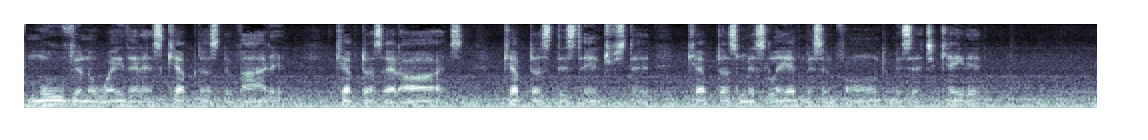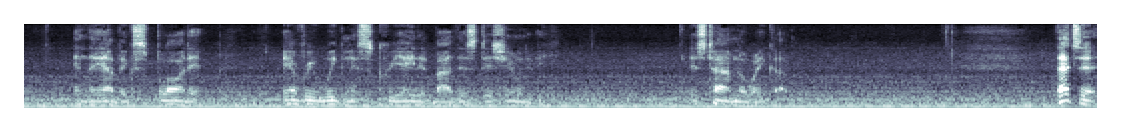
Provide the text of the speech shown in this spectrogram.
moved in a way that has kept us divided, kept us at odds, kept us disinterested, kept us misled, misinformed, miseducated. And they have exploited every weakness created by this disunity. It's time to wake up. That's it.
